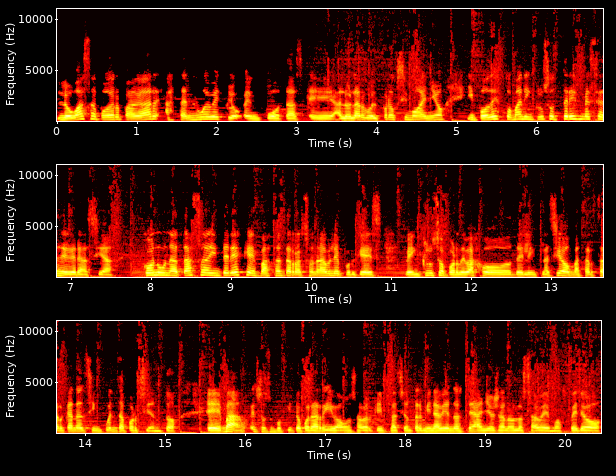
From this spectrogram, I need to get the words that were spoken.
lo vas a poder pagar hasta nueve en cuotas eh, a lo largo del próximo año y podés tomar incluso tres meses de gracia con una tasa de interés que es bastante razonable porque es incluso por debajo de la inflación, va a estar cercana al 50%. Eh, Va, eso es un poquito por arriba, vamos a ver qué inflación termina viendo este año, ya no lo sabemos, pero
